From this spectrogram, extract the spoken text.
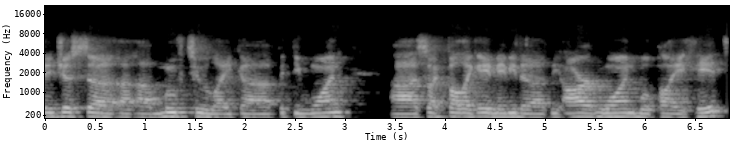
than just a, a, move to like uh, 51. Uh, so I felt like, hey, maybe the the R1 will probably hit.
